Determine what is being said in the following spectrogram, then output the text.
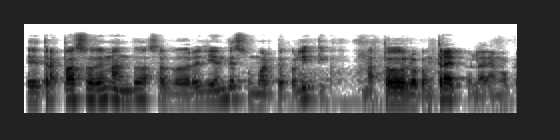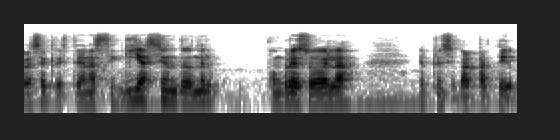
eh, traspaso de mando a Salvador Allende su muerte política, más todo lo contrario. La democracia cristiana seguía siendo en el Congreso el, el principal partido.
